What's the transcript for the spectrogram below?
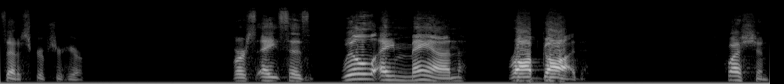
set of scripture here. Verse 8 says, Will a man rob God? It's a question.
